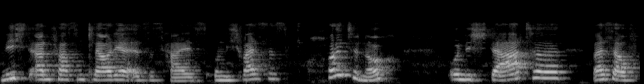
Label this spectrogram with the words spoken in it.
Nicht anfassen, Claudia, es ist heiß. Und ich weiß es heute noch. Und ich starte, weißt du, auf,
